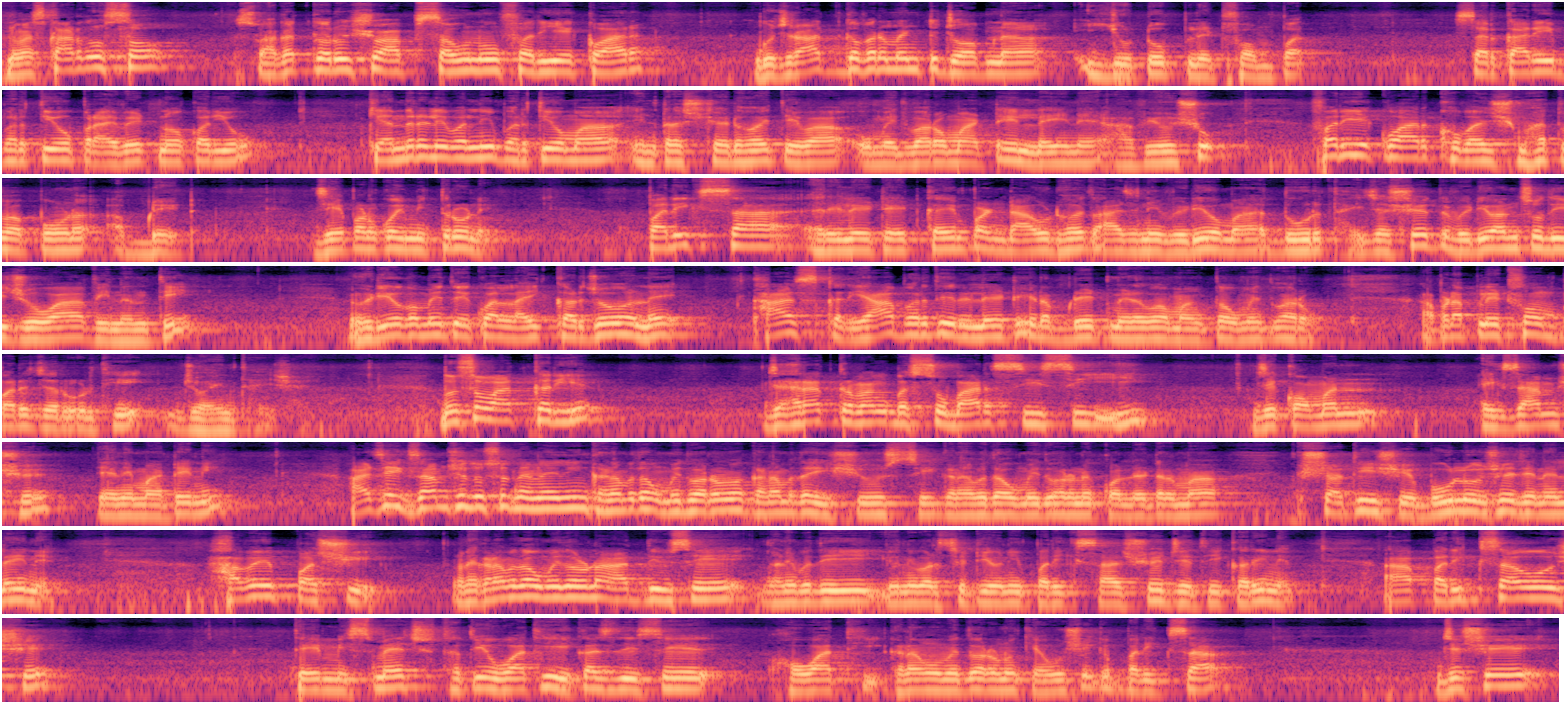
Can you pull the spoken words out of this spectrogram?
નમસ્કાર દોસ્તો, સ્વાગત કરું છું આપ સૌનું ફરી એકવાર ગુજરાત ગવર્મેન્ટ જોબના યુટ્યુબ પ્લેટફોર્મ પર. સરકારી ભરતીઓ પ્રાઇવેટ નોકરીઓ, કેન્દ્ર લેવલની ભરતીઓમાં ઇન્ટરેસ્ટેડ હોય તેવા ઉમેદવારો માટે લઈને આવ્યો છું. ફરી એકવાર ખૂબ જ મહત્ત્વપૂર્ણ અપડેટ જે પણ કોઈ મિત્રોને પરીક્ષા રિલેટેડ કંઈ પણ ડાઉટ હોય તો આજની વિડીયોમાં દૂર થઈ જશે. તો વીડિયો અંત સુધી જોવા વિનંતી. વીડિયો ગમે તો એકવાર લાઇક કરજો અને ખાસ કરી આ ભરતી રિલેટેડ અપડેટ મેળવવા માંગતા ઉમેદવારો આપણા પ્લેટફોર્મ પર જરૂરથી જોઈન થઈ છે. દોસ્તો, વાત કરીએ. જાહેરાત ક્રમાંક બસો બાર સીસીઈ જે કોમન એક્ઝામ છે તેની માટેની. આ જે એક્ઝામ છે દોસ્તો, તેની ઘણા બધા ઉમેદવારોમાં ઘણા બધા ઇસ્યુઝ છે. ઘણા બધા ઉમેદવારોને કોલ લેટરમાં ક્ષતિ છે, ભૂલો છે જેને લઈને. હવે પછી, અને ઘણા બધા ઉમેદવારોના આ દિવસે ઘણી બધી યુનિવર્સિટીઓની પરીક્ષા છે, જેથી કરીને આ પરીક્ષાઓ છે તે મિસમેચ થતી હોવાથી એક જ દિવસે હોવાથી ઘણા ઉમેદવારોનું કહેવું છે કે પરીક્ષા જે છે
